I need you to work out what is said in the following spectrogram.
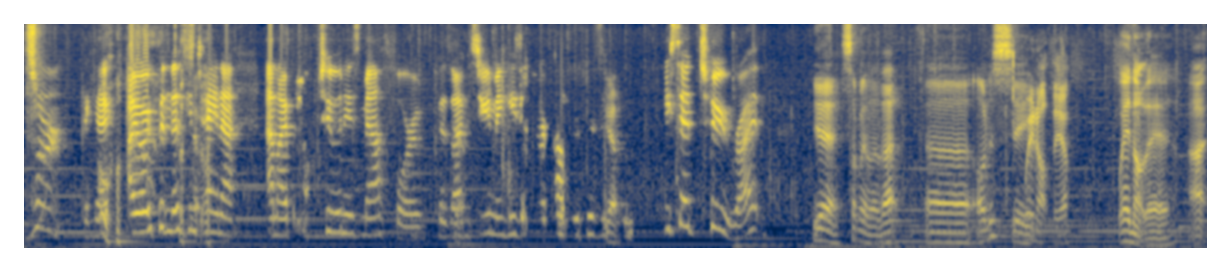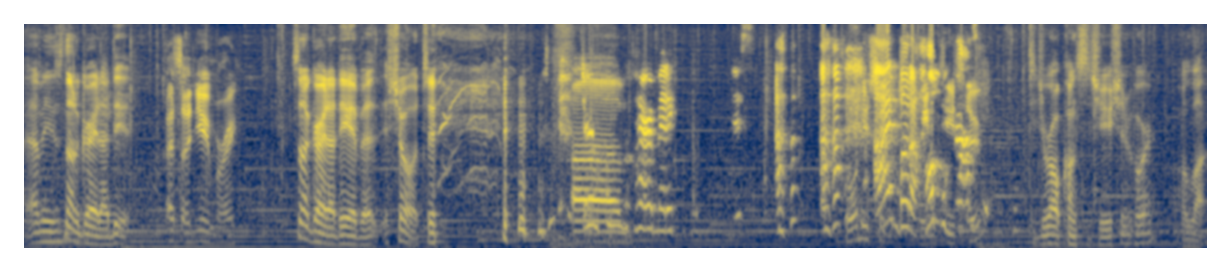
two. okay. I open the container and I pop two in his mouth for him because I'm assuming he's in a recovery position. Yep. He said two, right? Yeah, something like that. Uh, I'll just see. We're not there. We're not there. I, I mean, it's not a great idea. That's a new Marie. It's not a great idea, but sure. Too. Um, paramedic. I'm but a humble guy. Did you roll Constitution for it? Or luck?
